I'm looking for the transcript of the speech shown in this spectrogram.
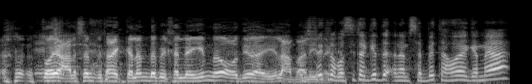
طيب علشان بتاع الكلام ده بيخليه يمنا يقعد يلعب علينا الفكرة. بسيطة جدا أنا مثبتها أهو يا جماعة.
